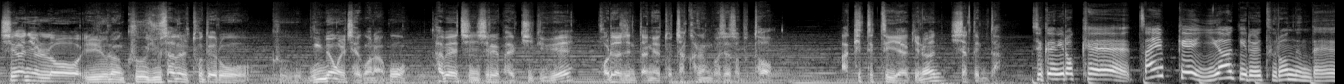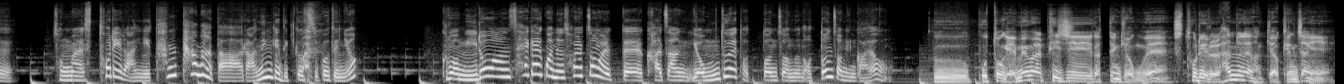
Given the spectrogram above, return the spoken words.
시간이 흘러 인류는 그 유산을 토대로 그 문명을 재건하고 탑의 진실을 밝히기 위해 버려진 땅에 도착하는 것에서부터 아키텍트 이야기는 시작됩니다. 지금 이렇게 짧게 이야기를 들었는데 정말 스토리 라인이 탄탄하다라는 게 느껴지거든요. 그럼 이러한 세계관을 설정할 때 가장 염두에 뒀던 점은 어떤 점인가요? 그 보통 MMORPG 같은 경우에 스토리를 한눈에 담기가 굉장히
